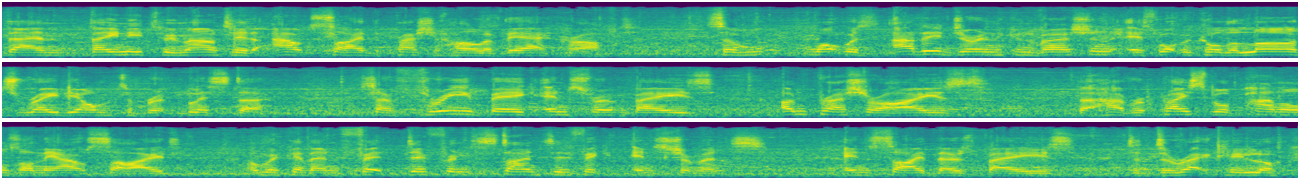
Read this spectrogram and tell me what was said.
then they need to be mounted outside the pressure hull of the aircraft. So what was added during the conversion is what we call the large radiometer blister. So three big instrument bays, unpressurized, that have replaceable panels on the outside, and we can then fit different scientific instruments inside those bays to directly look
